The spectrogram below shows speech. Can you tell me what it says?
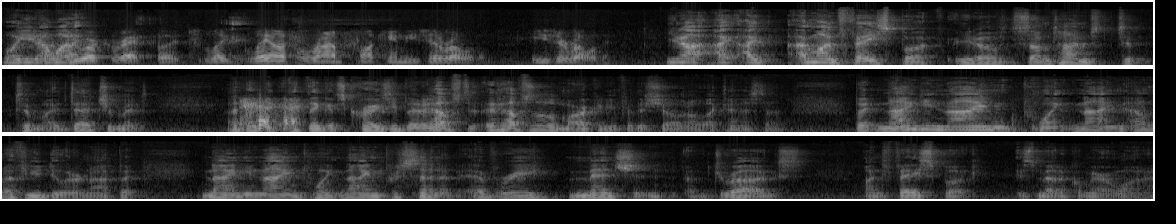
Well, you know Uh, what? You are correct, but like lay off of Rob. Fuck him. He's irrelevant. He's irrelevant. You know, I, I I'm on Facebook. You know, sometimes to to my detriment. I think it, I think it's crazy, but it helps. To, it helps a little marketing for the show and all that kind of stuff. But 99.9, I don't know if you do it or not, but 99.9 percent of every mention of drugs on Facebook is medical marijuana.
